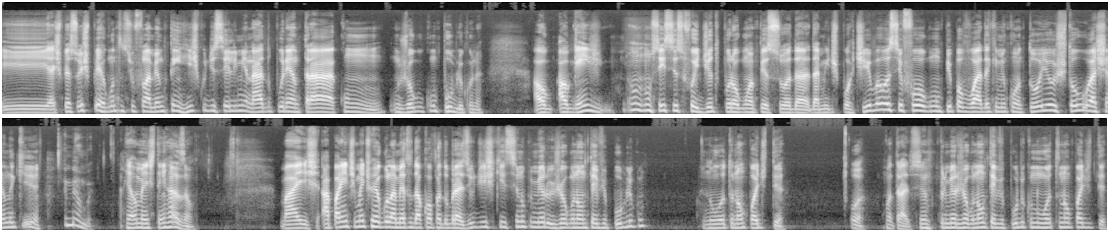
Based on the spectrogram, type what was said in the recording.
e as pessoas perguntam se o Flamengo tem risco de ser eliminado por entrar com um jogo com público, né? Alguém, não, sei se isso foi dito por alguma pessoa da, da mídia esportiva ou se foi algum pipa voada que me contou e eu estou achando que. É mesmo. Realmente tem razão. Mas aparentemente o regulamento da Copa do Brasil diz que se no primeiro jogo não teve público, no outro não pode ter. Ou, oh, contrário, se no primeiro jogo não teve público, no outro não pode ter.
